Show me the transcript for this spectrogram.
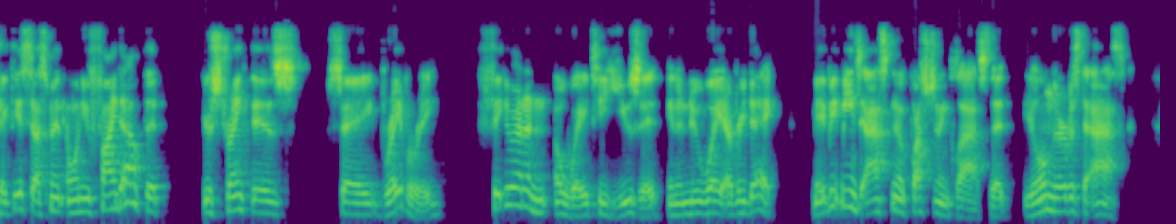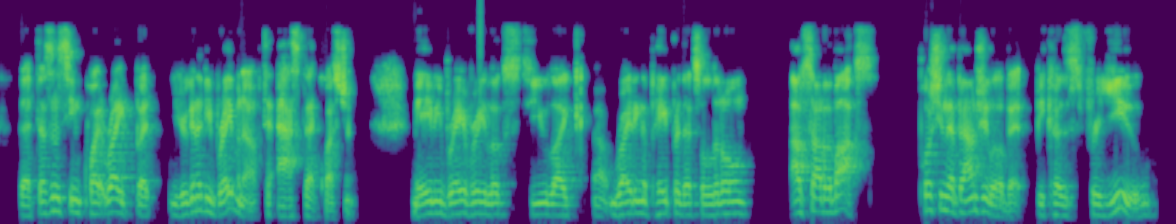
take the assessment, and when you find out that your strength is, say, bravery, figure out a, a way to use it in a new way every day. Maybe it means asking a question in class that you're a little nervous to ask, that doesn't seem quite right, but you're going to be brave enough to ask that question. Maybe bravery looks to you like uh, writing a paper that's a little outside of the box, pushing that boundary a little bit, because for you,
